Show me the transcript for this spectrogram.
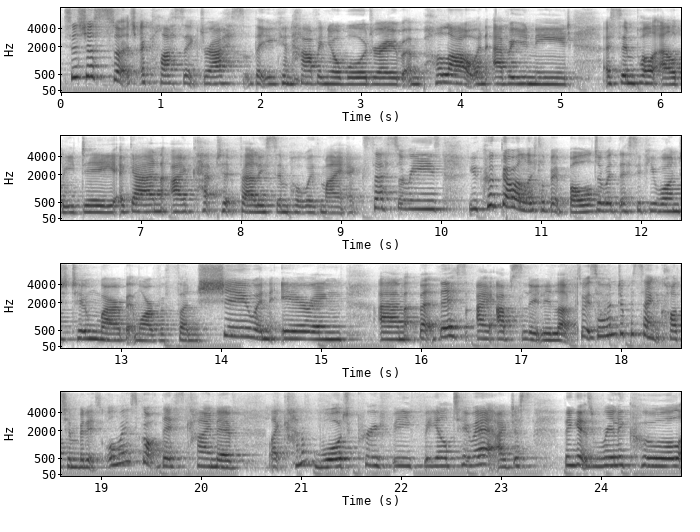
this is just such a classic dress that you can have in your wardrobe and pull out whenever you need a simple LBD. Again, I kept it fairly simple with my accessories. You could go a little bit bolder with this if you wanted to and wear a bit more of a fun shoe and earring. Um, but this I absolutely love. So it's 100% cotton, but it's almost got this kind of like kind of waterproofy feel to it. I just think it's really cool,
